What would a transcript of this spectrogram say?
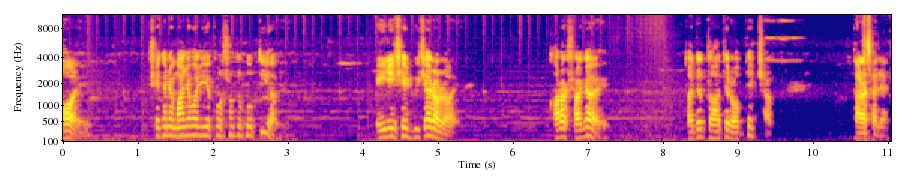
হয়, সেখানে মাঝে মাঝে প্রশ্ন তো করতেই হবে। এই দেশের বিচারালয় কারা সাজায়, তাদের তো হাতে রক্তের ছাপ। কারা সাজায়?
